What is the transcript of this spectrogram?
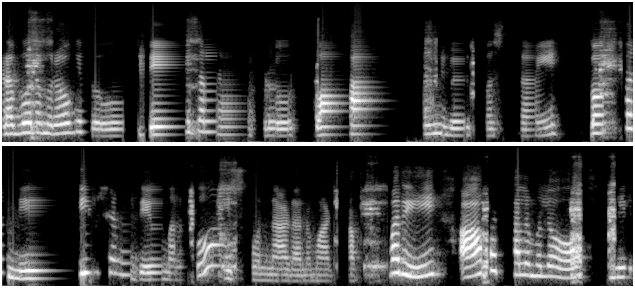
కడబూరం రోగులు దేవుడు వస్తాయి. గొప్ప నిరీక్షణ దేవుడు మనకు ఇస్తున్నాడు అనమాట మరి ఆపత్కాలములో మీరు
